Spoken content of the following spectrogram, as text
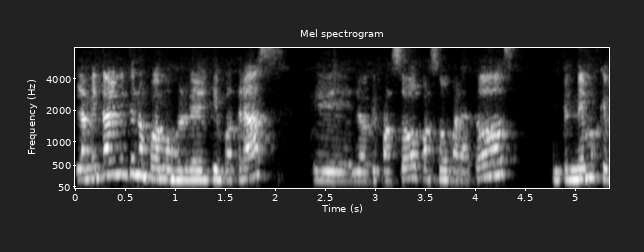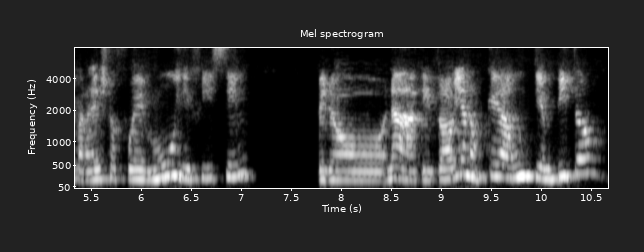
lamentablemente no podemos volver el tiempo atrás, que lo que pasó pasó para todos, entendemos que para ellos fue muy difícil, pero nada, que todavía nos queda un tiempito,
